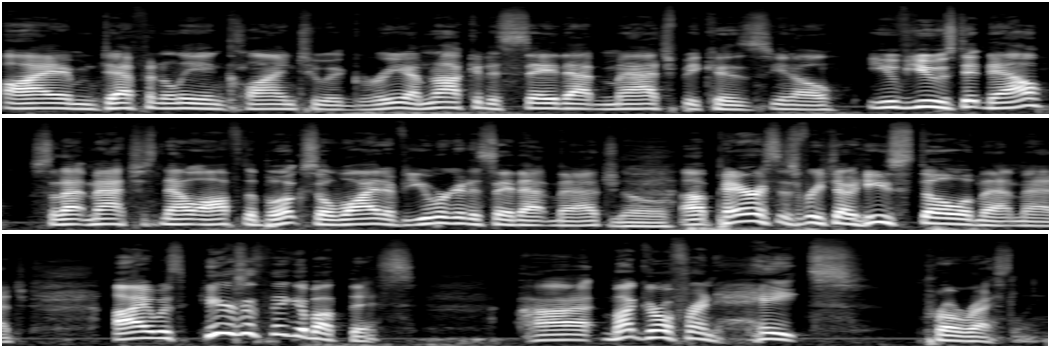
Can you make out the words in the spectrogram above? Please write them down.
I am definitely inclined to agree. I'm not going to say that match because, you know, you've used it now. So that match is now off the book. So, Wyatt, if you were going to say that match, No. uh, Paris has reached out. He's stolen that match. I was, here's the thing about this uh, my girlfriend hates pro wrestling.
